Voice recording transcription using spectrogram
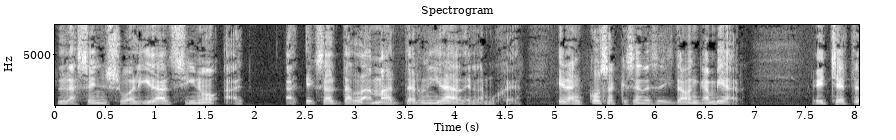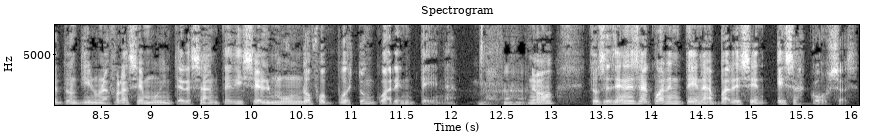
la sensualidad, sino exaltar la maternidad en la mujer. Eran cosas que se necesitaban cambiar. Eh, Chesterton tiene una frase muy interesante, dice, el mundo fue puesto en cuarentena. ¿No? Entonces, en esa cuarentena aparecen esas cosas,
